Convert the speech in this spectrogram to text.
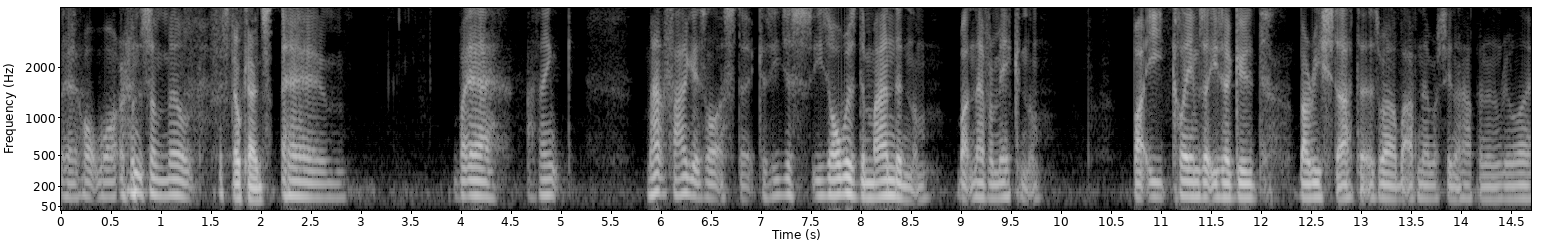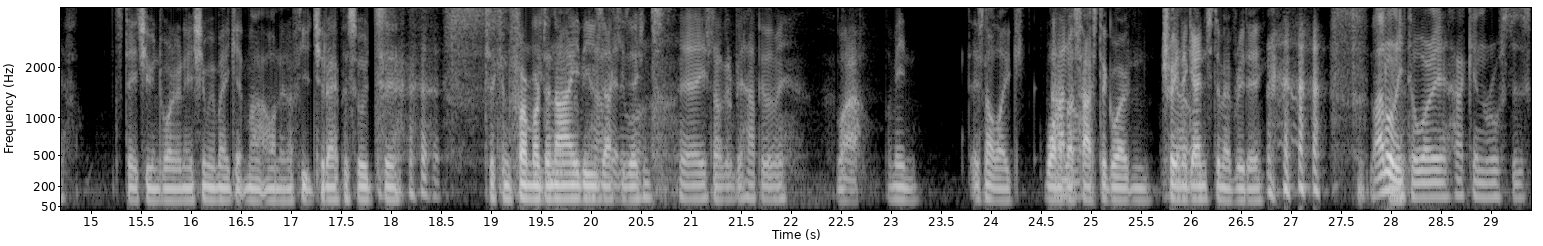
uh, hot water and some milk. It still counts. Um, but yeah, I think Matt Fag gets a lot of stick because he just he's always demanding them but never making them. But he claims that he's a good barista at it as well. But I've never seen it happen in real life. Stay tuned, Warrior Nation. We might get Matt on in a future episode to to confirm or He's deny these happy anymore. accusations. yeah, he's not going to be happy with me. Wow. I mean, it's not like one I of us has to go out and train Exactly. against him every day. I don't need to worry. I can roast his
